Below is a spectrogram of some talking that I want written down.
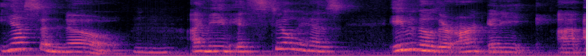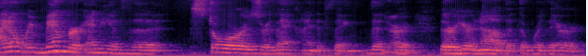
yes and no. Mhm. I mean, it still has, even though there aren't any. I, I don't remember any of the stores or that kind of thing that are that are here now that, that were there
